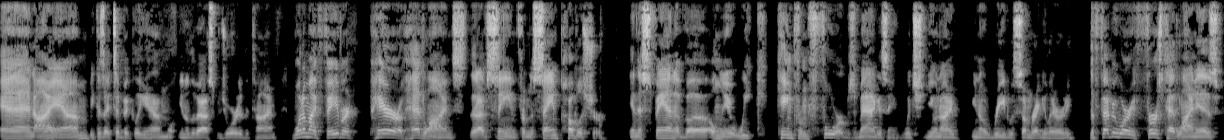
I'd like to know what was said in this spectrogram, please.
And I am, because I typically am, you know, the vast majority of the time. One of my favorite pair of headlines that I've seen from the same publisher in the span of uh, only a week came from Forbes magazine, which you and I, you know, read with some regularity. The February 1st headline is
